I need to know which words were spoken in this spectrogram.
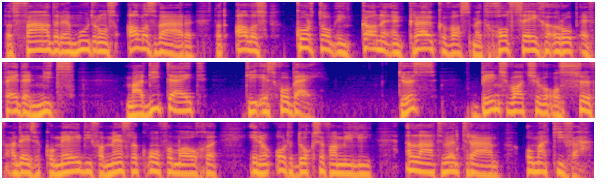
Dat vader en moeder ons alles waren. Dat alles kortom in kannen en kruiken was met Gods zegen erop en verder niets. Maar die tijd, die is voorbij. Dus binge-watchen we ons suf aan deze komedie van menselijk onvermogen in een orthodoxe familie en laten we een traan om Akiva.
